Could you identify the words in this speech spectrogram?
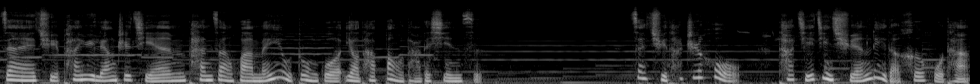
在娶潘玉良之前，潘赞化没有动过要他报答的心思。在娶她之后，他竭尽全力地呵护她。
